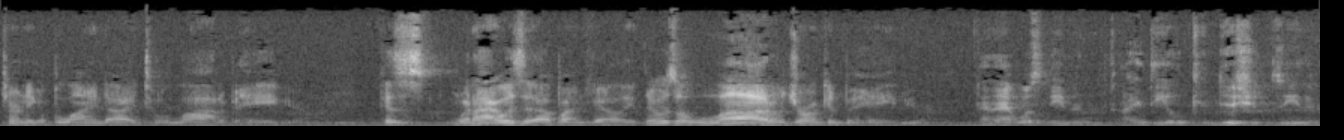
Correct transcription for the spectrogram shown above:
turning a blind eye to a lot of behavior. Because when I was at Alpine Valley, there was a lot of drunken behavior. And that wasn't even ideal conditions either,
